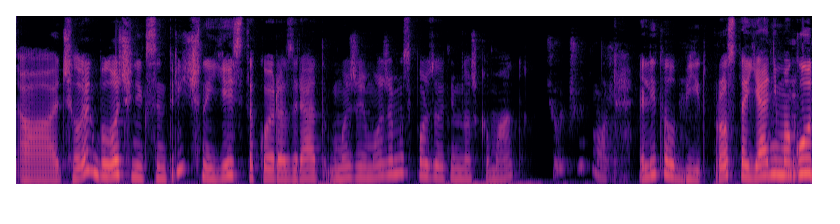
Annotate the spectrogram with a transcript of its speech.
А, человек был очень эксцентричный, есть такой разряд. Мы же можем использовать немножко мат. Чуть-чуть можем. A little bit. Просто я не могу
